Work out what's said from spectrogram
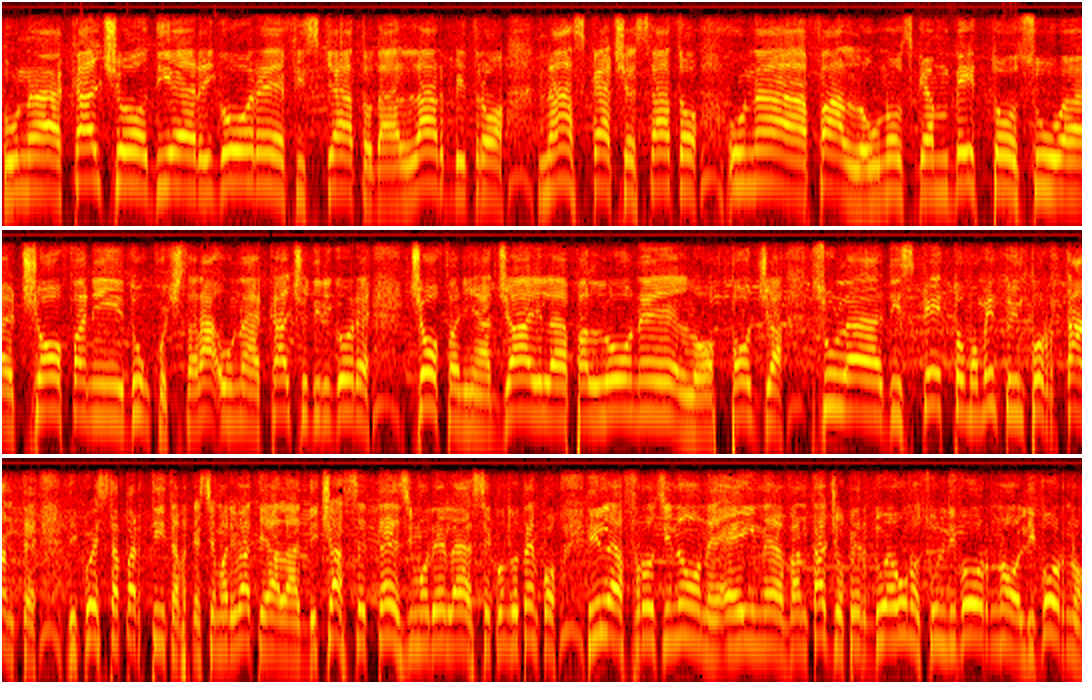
un calcio di rigore fischiato dall'arbitro Nasca, c'è stato un fallo, uno sgambetto su eh, Ciofani, dunque ci sarà un calcio di rigore Ciofani ha già il pallone, lo appoggia sul dischetto, momento importante di questa partita perché siamo arrivati al diciassettesimo del secondo tempo, il Frosinone è in vantaggio per 2-1 sul Livorno, Livorno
